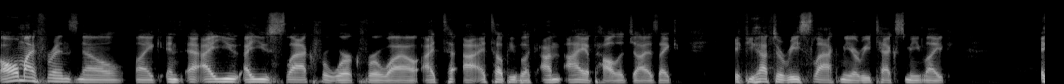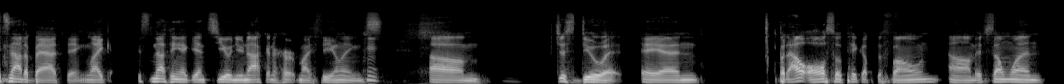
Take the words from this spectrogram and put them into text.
all my friends know, like, and I use, I use Slack for work for a while. I, t- I tell people like, I'm, I apologize. Like, if you have to re-Slack me or re-text me, like, it's not a bad thing. Like, it's nothing against you, and you're not going to hurt my feelings. um, just do it. And, but I'll also pick up the phone um, if someone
